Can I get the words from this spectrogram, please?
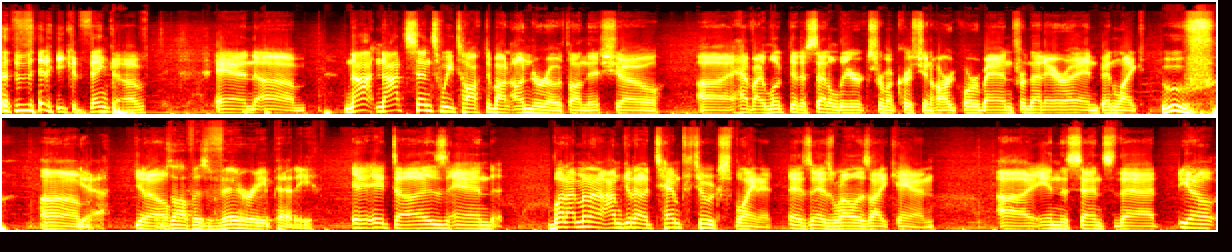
that he could think of. And um, not not since we talked about Under Oath on this show uh, have I looked at a set of lyrics from a Christian hardcore band from that era and been like, oof. Um, yeah. You know, Comes off as very petty. It, it does, and but I'm gonna I'm gonna attempt to explain it as as well as I can, uh, in the sense that you know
